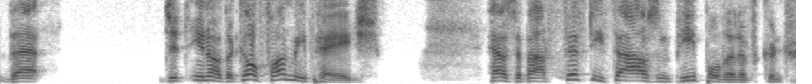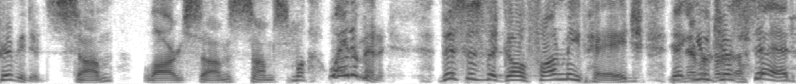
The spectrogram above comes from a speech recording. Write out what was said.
that did you know the GoFundMe page has about 50,000 people that have contributed, some large sums, some small. Wait a minute. This is the GoFundMe page that never you just said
